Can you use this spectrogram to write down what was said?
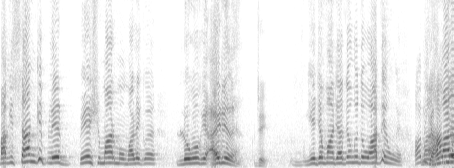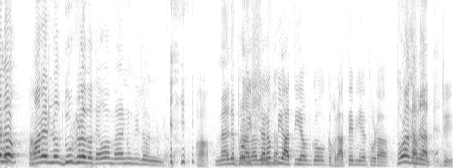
पाकिस्तान के प्लेयर बेशुमार ममालिक में लोगों के आइडियल हैं। जी। ये जब वहाँ जाते होंगे तो वो आते होंगे। हाँ, यहाँ हमारे लोग हमारे लोग दूर खड़े होते हैं ओ मैं की समझ हाँ। मैं तो थोड़ी शर्म भी आती है उनको घबराते भी हैं थोड़ा। थोड़ा घबराते हैं। जी।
